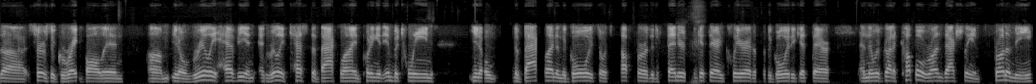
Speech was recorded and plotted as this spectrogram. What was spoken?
uh, serves a great ball in. Um, you know, really heavy and, and really test the back line, putting it in between, you know, the back line and the goalie, so it's tough for the defenders to get there and clear it, or for the goalie to get there. And then we've got a couple runs actually in front of me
